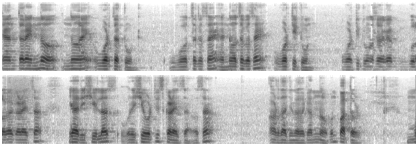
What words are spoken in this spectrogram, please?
त्यानंतर आहे न न आहे वरचं तोंड वचं कसं आहे नचं कसं आहे वरती तोंड वरती तोंड असा गोलाकार काढायचा या रेषेलाच रेषेवरतीच काढायचा असा अर्धा चिन्हासारखा न पण पातळ. म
